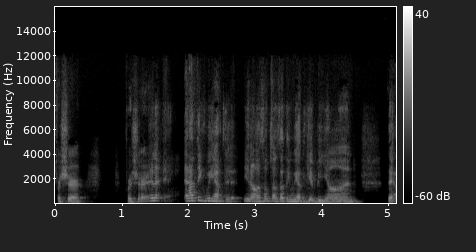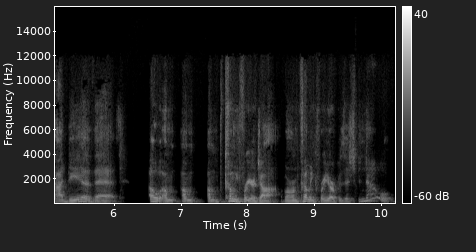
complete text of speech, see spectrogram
For sure. For sure. And, and I think we have to, you know, sometimes I think we have to get beyond the idea that, oh, I'm, I'm, I'm coming for your job or I'm coming for your position. No,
